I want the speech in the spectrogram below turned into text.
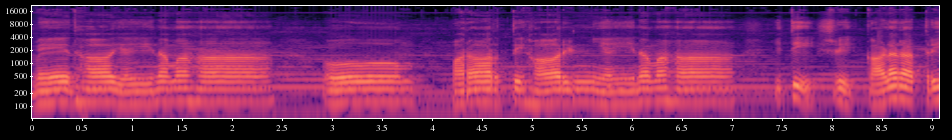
मेधायै नमः ॐ परार्तिहारिण्यै नमः इति श्रीकाळरात्रि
